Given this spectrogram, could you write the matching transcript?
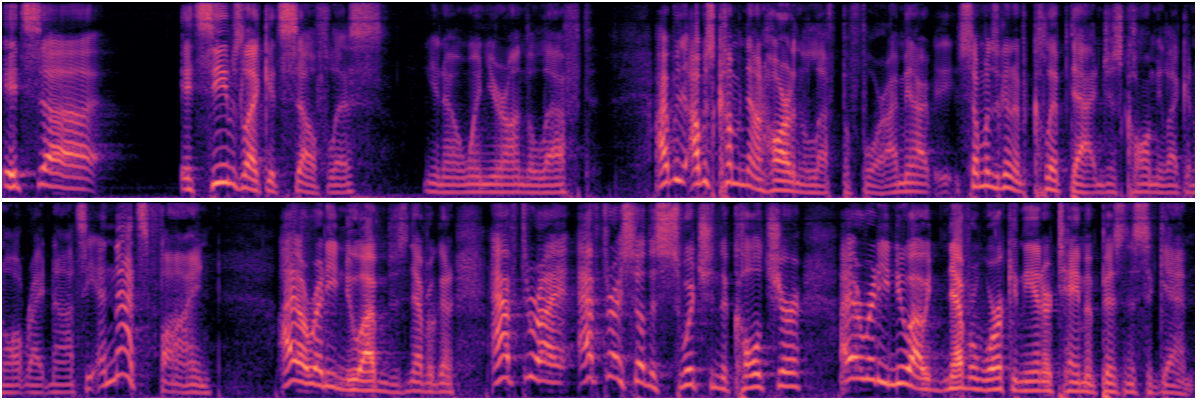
it's uh, it seems like it's selfless, you know, when you're on the left. I was I was coming down hard on the left before. I mean, I, someone's gonna clip that and just call me like an alt right Nazi, and that's fine. I already knew I was never gonna. After I after I saw the switch in the culture, I already knew I would never work in the entertainment business again.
